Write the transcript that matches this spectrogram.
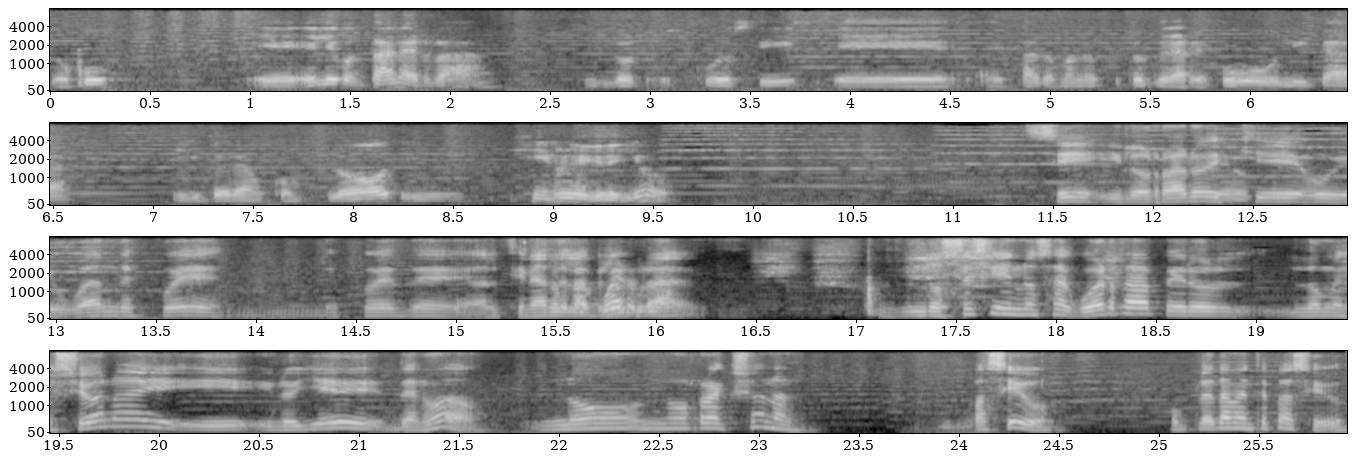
Goku, eh, él le contaba la verdad. Los oscuros sí, eh, estaba tomando frutos de la República y que todo era un complot y no le creyó. Sí, y lo raro es que Obi-Wan después, después de, al final de la película, no sé si no se acuerda, pero lo menciona y, lo lleve de nuevo. No, no reaccionan. Pasivo, completamente pasivo.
